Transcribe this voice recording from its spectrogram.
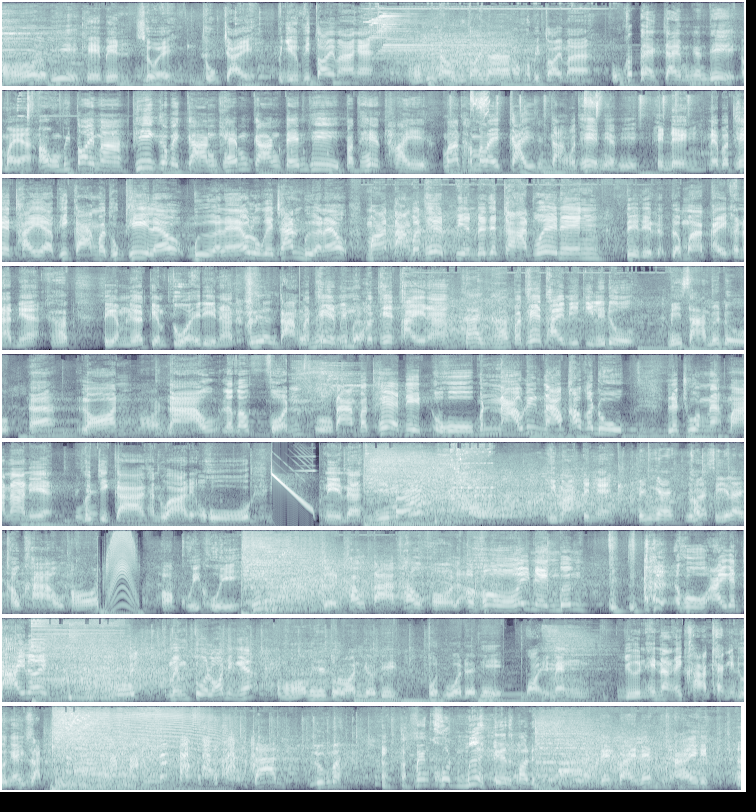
อ๋อเหรอพี่เคบินสวยถูกใจ ไปยืมพี่ต้อยมาไง อ๋อพี่เอาของพี่ต้อยมา เอาของพี่ต้อยมา ผมก็แปลกใจเหมือนกันพี่ทำไมอะเอาของพี่ต้อยมา พี่ก็ไปกางแคมป์กางเต็นท์ที่ประเทศไทย มาทำอะไรไกลถึงต่างประเทศเนี่ยพี่ไอ้เน่งในประเทศไทยอะพี่กางมาทุกที่แล้ว เบื่อแล้วโลเคชั่นเบื่อแล้ว มาต่างประเทศเปลี่ยนบรรยากาศเว้ยเน่งนี่นี่แล้วมาไกลขนาดเนี้ยครับเตรียมเนื้อเตรียมตัวให้ดีนะเรื่อง ต่างประเทศไม่เหมือนประเทศไทยนะ ใช่ครับ ประเทศไทยมีกี่ฤดู มีสามฤดู นะร้อนร้อนหนาวแล้วก็ฝนถูกต่างประเทศนี่โอ้โห มันหนาวนี่หนาวเข้ากระดูก แล้วช่วงนะมาหน้านี้เป็นไง พฤศจิกาธันวาเนี่ยโอ้โห นี่นะหิมะหิมะเป็นไงเป็นไงหิมะสีอะไรขาวขาวอ๋อๆออกขุยขุยๆเกิดเข้าตาเข้าคอแล้วโอ้โหไอ้เน่งมึง โอ้โหไอกันตายเลยเฮ้ยทำไมมึงตัวร้อนอย่างเงี้ย อ๋อไม่ใช่ตัวร้อนเดียวดิปวดหัวด้วยพี่ ปล่อยให้แม่ง ยืนให้นั่งให้ขาแข็งให้ดูไงไอ้สัตว์จานรู้ป่ะแม่งโคตรเมื่อยเลยตอนนี้เล่นไปเล่นไป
